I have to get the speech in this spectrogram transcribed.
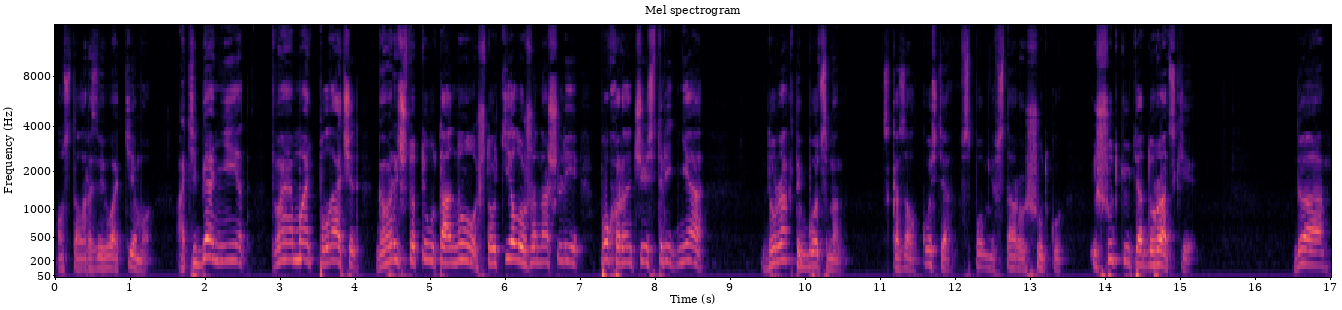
Он стал развивать тему. «А тебя нет. Твоя мать плачет, говорит, что ты утонул, что тело уже нашли, похороны через три дня. Дурак ты, боцман, сказал Костя, вспомнив старую шутку. И шутки у тебя дурацкие. Да,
